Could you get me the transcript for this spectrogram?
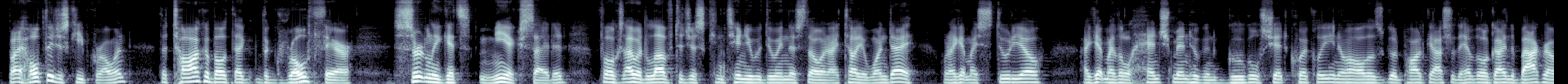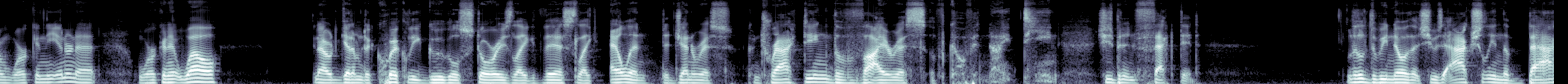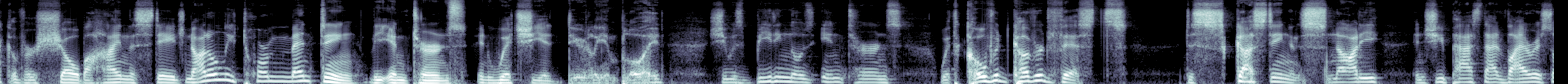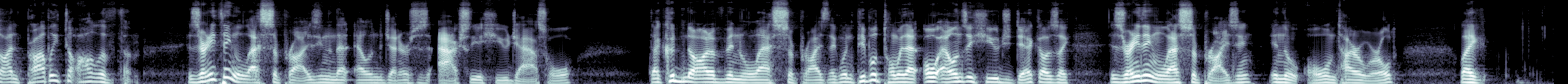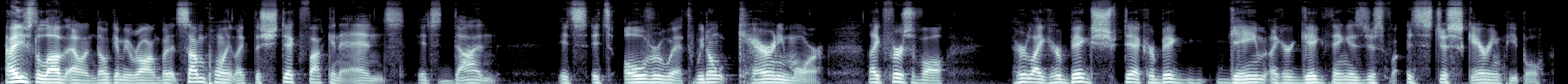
But I hope they just keep growing. The talk about the the growth there certainly gets me excited. Folks, I would love to just continue with doing this though. And I tell you, one day when I get my studio, I get my little henchman who can Google shit quickly. You know, all those good podcasters, they have a little guy in the background working the internet, working it well and I would get him to quickly Google stories like this, like Ellen DeGeneres contracting the virus of COVID 19. She's been infected. Little do we know that she was actually in the back of her show behind the stage, not only tormenting the interns in which she had dearly employed, she was beating those interns with COVID covered fists. Disgusting and snotty, and she passed that virus on probably to all of them. Is there anything less surprising than that Ellen DeGeneres is actually a huge asshole? That could not have been less surprising. Like when people told me that, oh, Ellen's a huge dick, I was like, is there anything less surprising in the whole entire world? Like, I used to love Ellen, don't get me wrong, but at some point, like the shtick fucking ends. It's done. It's it's over with. We don't care anymore. Like, first of all, her like her big shtick, her big game, like her gig thing is just it's just scaring people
